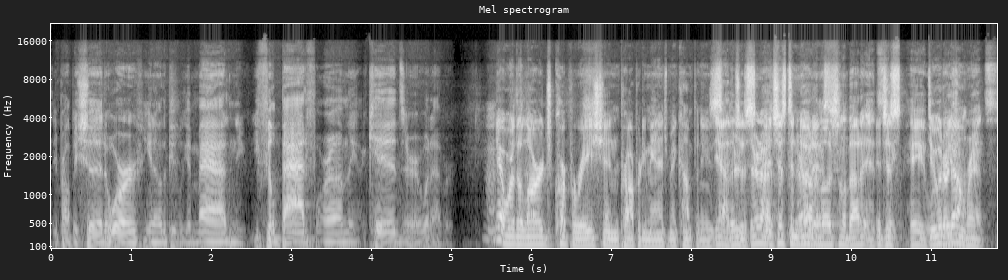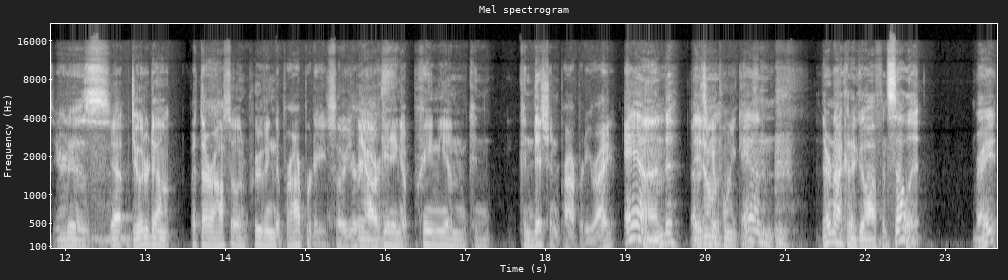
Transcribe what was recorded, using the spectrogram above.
they probably should, or you know, the people get mad and you, you feel bad for them. They got kids or whatever. Hmm. Yeah, where the large corporation property management companies. Yeah, they're, just, they're not. it's just a they're not notice. emotional about it. It's It just like, hey, do it or don't. Rents. Here it is. Yep, do it or don't. But they're also improving the property, so you're, They are. getting a premium con- condition property, right? And they is a don't. good point, Keith. and they're not going to go off and sell it, right?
